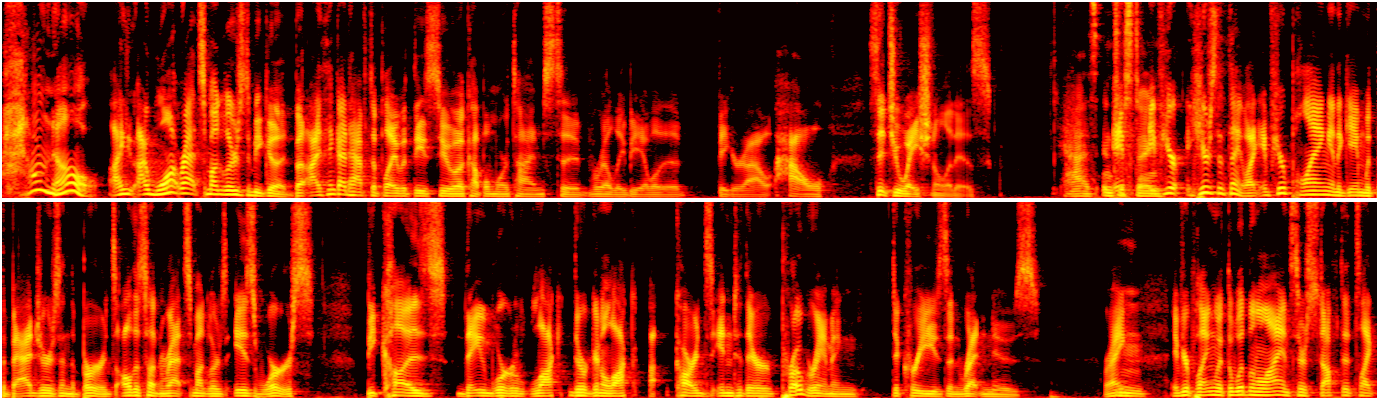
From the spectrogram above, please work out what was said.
I don't know. I, I want Rat Smugglers to be good, but I think I'd have to play with these two a couple more times to really be able to figure out how situational it is. Yeah, it's interesting. if you're here's the thing, like if you're playing in a game with the Badgers and the Birds, all of a sudden Rat Smugglers is worse because they were lock they're going to lock uh, cards into their programming decrees and retinues, right? Hmm. If you're playing with the Woodland Alliance, there's stuff that's like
